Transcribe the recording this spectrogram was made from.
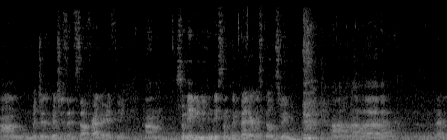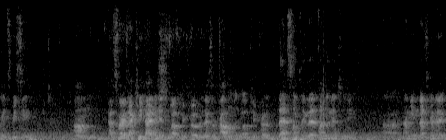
um, which is which is itself rather iffy. Um, so maybe we can do something better with BuildStream. Uh, that remains to be seen. Um, as far as actually diving into WebKit code when there's a problem in WebKit code, that's something that fundamentally, uh, I mean, that's gonna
